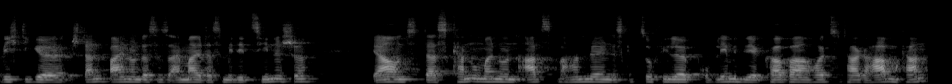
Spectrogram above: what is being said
wichtige Standbeine und das ist einmal das medizinische ja, und das kann nun mal nur ein Arzt behandeln. Es gibt so viele Probleme, die der Körper heutzutage haben kann.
